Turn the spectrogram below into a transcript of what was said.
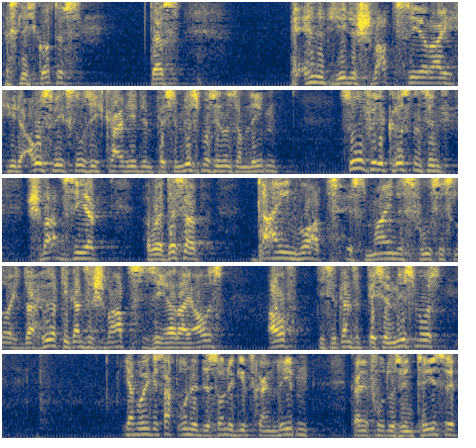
Das Licht Gottes, das beendet jede Schwarzseherei, jede Auswegslosigkeit, jeden Pessimismus in unserem Leben. So viele Christen sind Schwarzseher, aber deshalb dein Wort ist meines Fußes Leuchte. Da hört die ganze Schwarzseherei aus, auf, dieser ganze Pessimismus. Ich habe euch gesagt, ohne die Sonne gibt es kein Leben, keine Photosynthese.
